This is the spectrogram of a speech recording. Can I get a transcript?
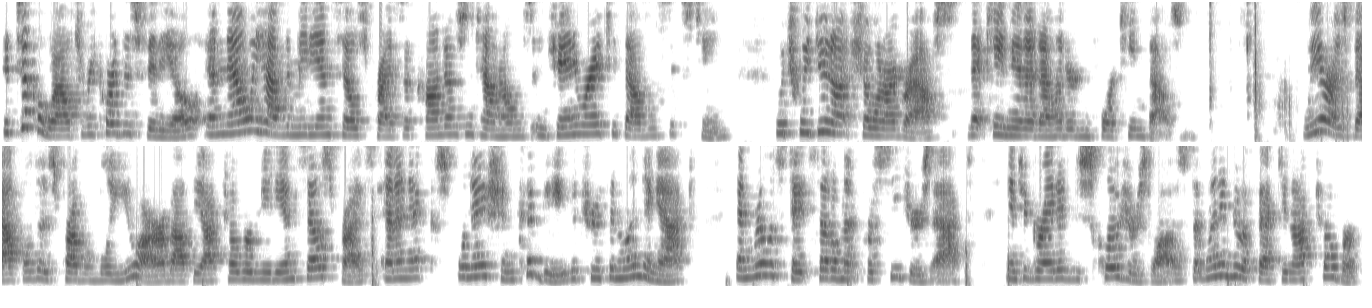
It took a while to record this video, and now we have the median sales price of condos and townhomes in January 2016, which we do not show in our graphs, that came in at 114,000. We are as baffled as probably you are about the October median sales price, and an explanation could be the Truth in Lending Act and Real Estate Settlement Procedures Act integrated disclosures laws that went into effect in October.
